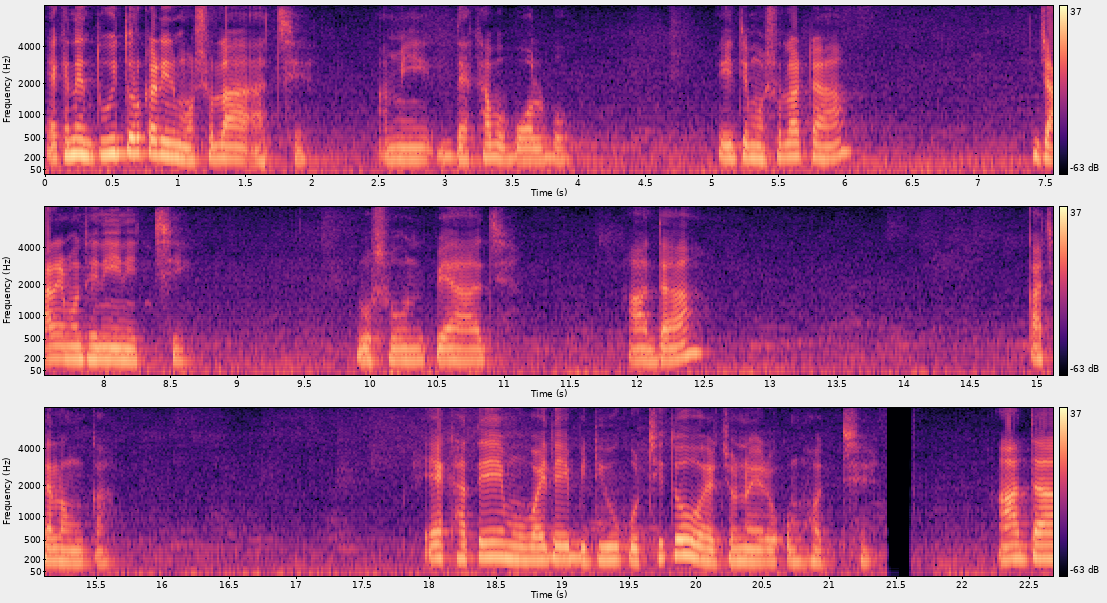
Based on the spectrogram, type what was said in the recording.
এখানে দুই তরকারির মশলা আছে, আমি দেখাবো, বলব। এই যে মশলাটা জারের মধ্যে নিয়ে নিচ্ছি। রসুন, পেঁয়াজ, আদা কাঁচা লঙ্কা। এক হাতে মোবাইলে ভিডিও করছি তো, এর জন্য এরকম হচ্ছে। আদা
